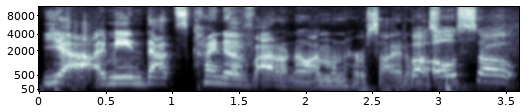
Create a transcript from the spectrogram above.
Yeah, I mean that's kind of I don't know. I'm on her side But also, one.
